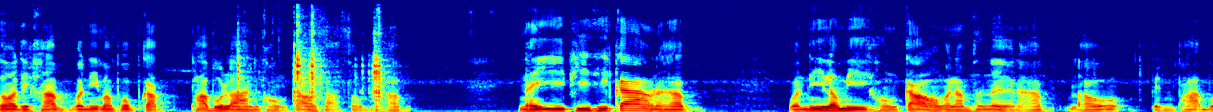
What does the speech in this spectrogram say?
สวัสดีครับ วันนี้มาพบกับพระโบราณของเก่าสะสมนะครับ ใน EP ที่9นะครับ วันนี้เรามีของเก่ามานำเสนอนะครับ แล้วเป็นพระโบ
